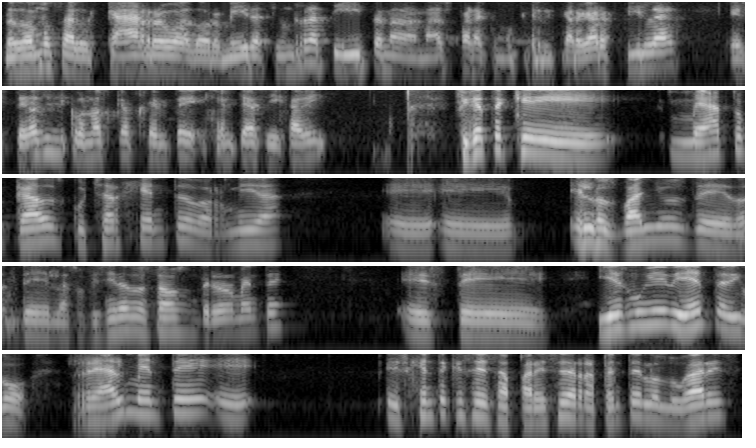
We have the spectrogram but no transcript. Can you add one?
nos vamos al carro a dormir así un ratito nada más para como que recargar pilas. Este, no sé si conozcas gente, gente así, Javi. Fíjate que me ha tocado escuchar gente dormida eh, eh, en los baños de, de, las oficinas donde estábamos anteriormente. Este, y es muy evidente, digo, realmente eh, es gente que se desaparece de repente de los lugares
